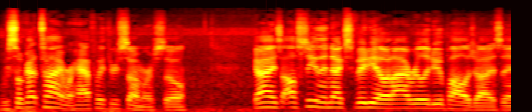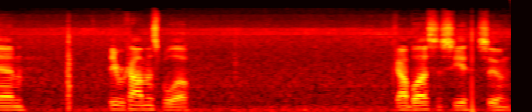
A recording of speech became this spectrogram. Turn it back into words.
We still got time. We're halfway through summer so. Guys i'll see you in the next video and i really do apologize and leave your comments below. God bless and see you soon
